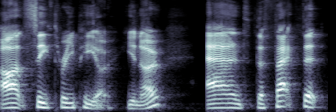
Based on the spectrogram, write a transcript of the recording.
aren't C3PO, you know? And the fact that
